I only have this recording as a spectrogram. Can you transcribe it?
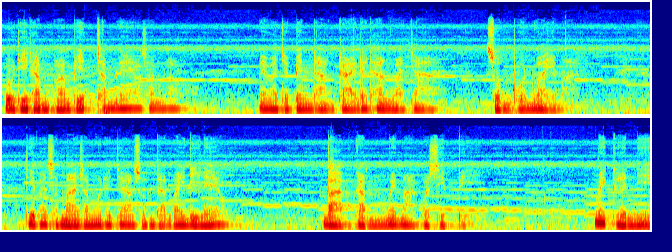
ผู้ที่ทำความผิดซ้ำแล้วซ้ำเล่า ไม่ว่าจะเป็นทางกายและทางวาจา ส่งผลไวมาก ที่พระสัมมาสัมพุทธเจ้าทรงตรัสไว้ดีแล้ว บาปกรรมไม่มากกว่าสิบปี ไม่เกินนี้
